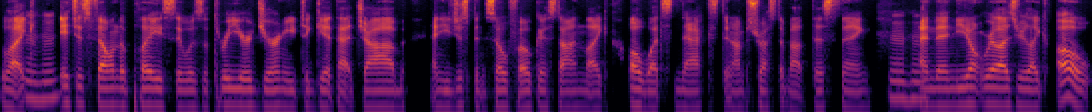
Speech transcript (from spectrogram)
Like Mhm. it just fell into place. It was a three year journey to get that job. And you just been so focused on like, oh, what's next? And I'm stressed about this thing. Mhm. And then you don't realize you're like, oh,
